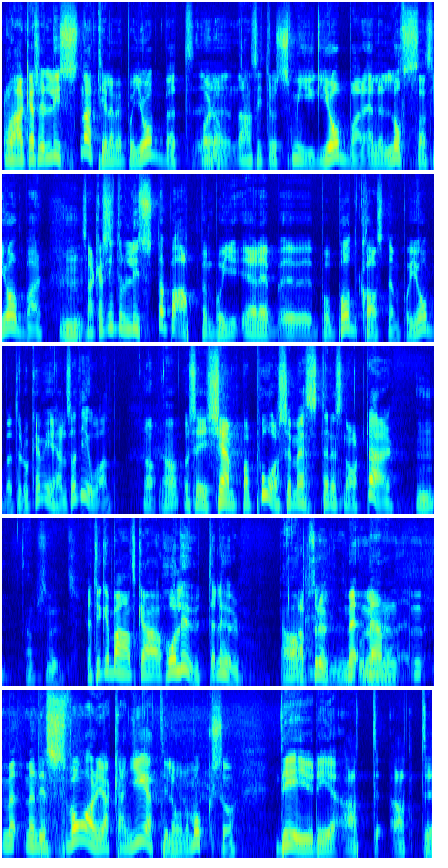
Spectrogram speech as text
Och han kanske lyssnar till och med på jobbet eh, när han sitter och smygjobbar eller låtsasjobbar. Mm. Så han kanske sitter och lyssnar på appen på, eller, eh, på podcasten på jobbet och då kan vi ju hälsa till Johan. Ja, Och säga kämpa på, semestern är snart där. absolut. Jag tycker bara han ska hålla ut, eller hur? Ja, Absolut. Men, men, men det svar jag kan ge till honom också, det är ju det att, att eh,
